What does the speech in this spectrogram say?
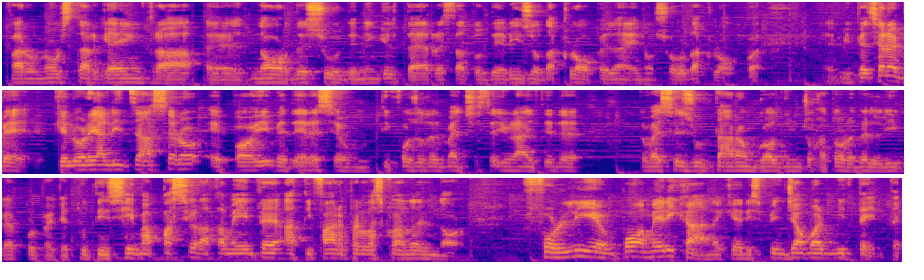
fare un all-star game tra eh, nord e sud in Inghilterra, è stato deriso da Klopp e non solo da Klopp. Eh, mi piacerebbe che lo realizzassero e poi vedere se un tifoso del Manchester United dovesse esultare a un gol di un giocatore del Liverpool perché tutti insieme appassionatamente a tifare per la squadra del nord. Follie un po' americane che rispingiamo al mittente.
